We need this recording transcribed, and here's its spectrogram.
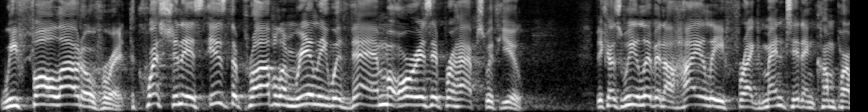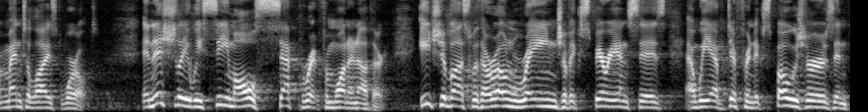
we fall out over it. The question is is the problem really with them or is it perhaps with you? Because we live in a highly fragmented and compartmentalized world. Initially, we seem all separate from one another, each of us with our own range of experiences, and we have different exposures and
